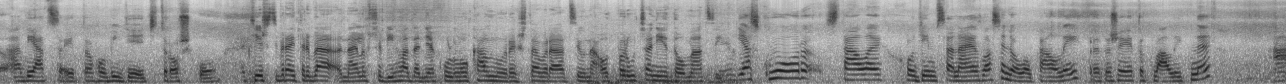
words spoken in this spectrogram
a viacej toho vidieť trošku. A tiež si vraj treba najlepšie vyhľadať nejakú lokálnu reštauráciu na odporúčanie domácich. Ja skôr stále chodím sa nájsť vlastne do lokálnych, pretože je to kvalitné a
